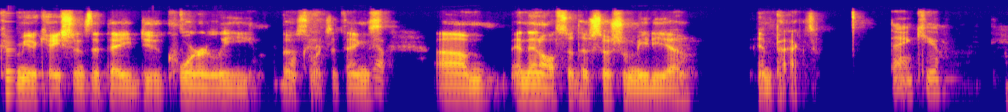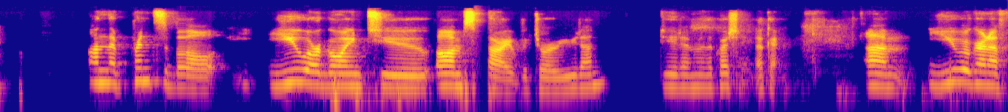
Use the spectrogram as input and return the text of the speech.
communications that they do quarterly, those sorts of things. Yep. Um, and then also the social media impact. Thank you. On the principal, you are going to, oh, I'm sorry, Victoria, are you done? Do you have another question? Okay. Um, you are gonna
